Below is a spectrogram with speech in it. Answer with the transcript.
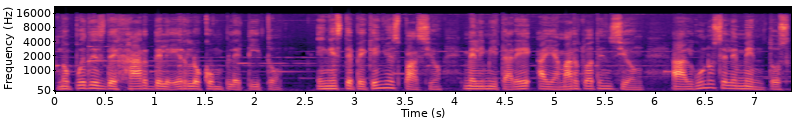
No puedes dejar de leerlo completito. En este pequeño espacio me limitaré a llamar tu atención a algunos elementos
